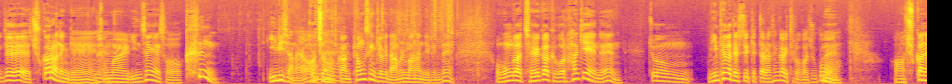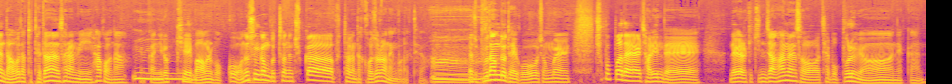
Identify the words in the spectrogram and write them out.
이게 축가라는 게 네. 정말 인생에서 큰 일이잖아요. 그렇죠. 네. 그러니까 평생 기억에 남을 만한 일인데, 어, 뭔가 제가 그걸 하기에는 좀 민폐가 될 수 있겠다라는 생각이 들어가지고, 네. 어, 축가는 나보다 더 대단한 사람이 하거나 약간 음. 이렇게 마음을 먹고 어느 순간부터는 축가 부탁은 다 거절하는 것 같아요. 아. 그래서 부담도 되고 정말 축복받아야 할 자리인데 내가 이렇게 긴장하면서 잘 못 부르면 약간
